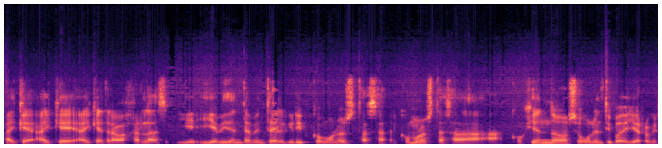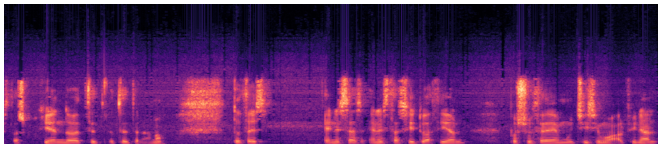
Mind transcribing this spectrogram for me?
hay que, hay que, hay que trabajarlas y, evidentemente el grip, cómo lo estás, cómo lo estás cogiendo, según el tipo de hierro que estás cogiendo, etcétera, etcétera, ¿no? Entonces, en, esas, en esta situación, pues sucede muchísimo. Al final,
